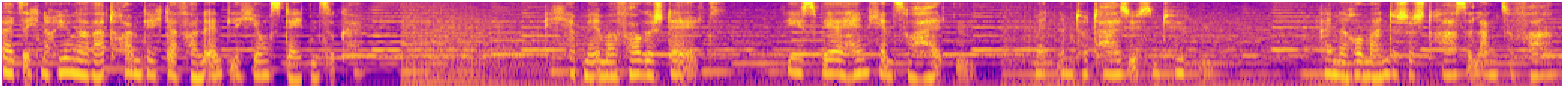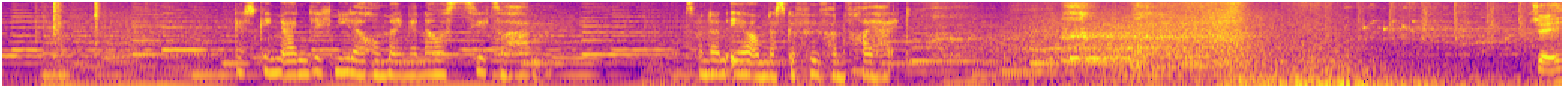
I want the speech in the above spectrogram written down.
Als ich noch jünger war, träumte ich davon, endlich Jungs daten zu können. Ich habe mir immer vorgestellt, wie es wäre, Händchen zu halten mit einem total süßen Typen. Eine romantische Straße lang zu fahren. Es ging eigentlich nie darum, ein genaues Ziel zu haben, sondern eher um das Gefühl von Freiheit. Jay,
